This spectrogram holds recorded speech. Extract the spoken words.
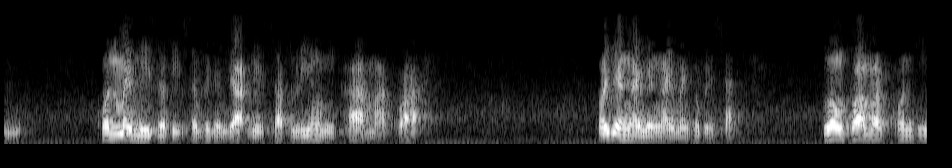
ดี คนไม่มีสติสัมปชัญญะมีสัตว์เลี้ยงมีค่ามากกว่า เพราะยังไงยังไงมันก็เป็นสัตว์รวมความว่าคนที่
